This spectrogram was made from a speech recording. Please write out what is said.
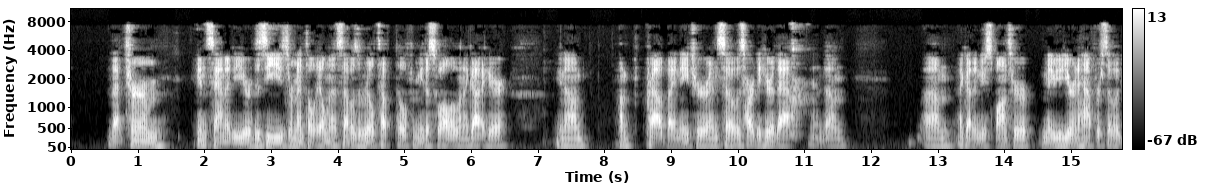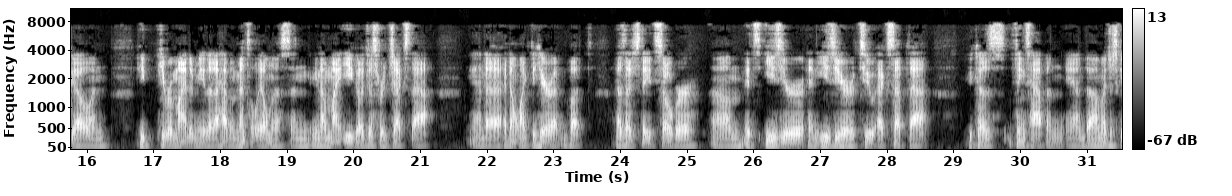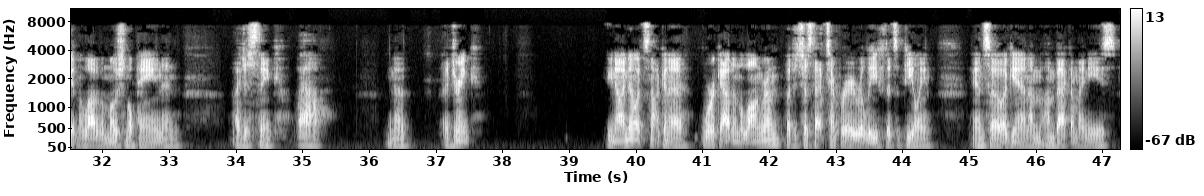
that term insanity or disease or mental illness. That was a real tough pill for me to swallow when I got here. You know, I'm I'm proud by nature, and so it was hard to hear that. And um, um, I got a new sponsor maybe a year and a half or so ago, and he he reminded me that I have a mental illness, and you know my ego just rejects that, and uh, I don't like to hear it. But as I've stayed sober, um, it's easier and easier to accept that because things happen, and um, I just get in a lot of emotional pain, and I just think, wow, you know, a drink. You know, I know it's not going to work out in the long run, but it's just that temporary relief that's appealing. And so again, I'm, I'm back on my knees.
